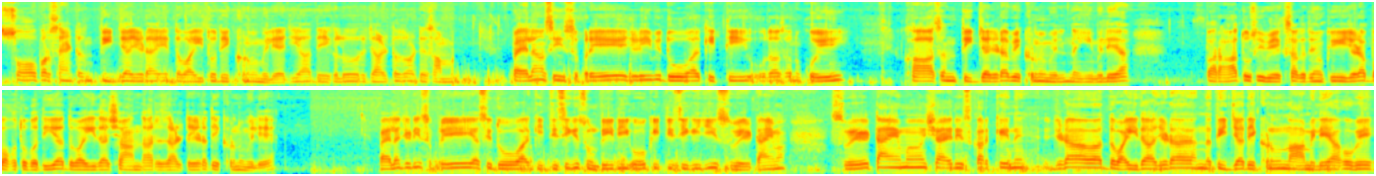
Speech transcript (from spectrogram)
100% ਨਤੀਜਾ ਜਿਹੜਾ ਇਹ ਦਵਾਈ ਤੋਂ ਦੇਖਣ ਨੂੰ ਮਿਲਿਆ ਜੀ। ਆ ਦੇਖ ਲਓ ਰਿਜ਼ਲਟ ਤੁਹਾਡੇ ਸਾਹਮਣੇ। ਪਹਿਲਾਂ ਅਸੀਂ ਸਪਰੇਅ ਜਿਹੜੀ ਵੀ ਦੋ ਵਾਰ ਕੀਤੀ, ਉਹਦਾ ਸਾਨੂੰ ਕੋਈ ਖਾਸ ਨਤੀਜਾ ਜਿਹੜਾ ਵੇਖਣ ਨੂੰ ਮਿਲ, ਨਹੀਂ ਮਿਲਿਆ। ਪਰ ਆ ਤੁਸੀਂ ਵੇਖ ਸਕਦੇ ਹੋ ਕਿ ਜਿਹੜਾ ਬਹੁਤ ਵਧੀਆ ਦਵਾਈ ਦਾ ਸ਼ਾਨਦਾਰ ਰਿਜ਼ਲਟ ਜਿਹੜਾ ਦੇਖਣ ਨੂੰ ਮਿਲਿਆ। ਪਹਿਲਾਂ ਜਿਹੜੀ ਸਪਰੇਅ ਅਸੀਂ ਦੋ ਵਾਰ ਕੀਤੀ ਸੀਗੀ ਸੁੰਡੀ ਦੀ, ਉਹ ਕੀਤੀ ਸੀਗੀ ਜੀ ਸਵੇਰ ਟਾਈਮ ਸਵੇਰ ਟਾਈਮ ਸ਼ਾਇਦ ਇਸ ਕਰਕੇ ਨੇ, ਜਿਹੜਾ ਦਵਾਈ ਦਾ ਜਿਹੜਾ ਨਤੀਜਾ ਦੇਖਣ ਨੂੰ ਨਾ ਮਿਲਿਆ ਹੋਵੇ,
